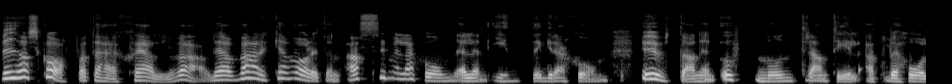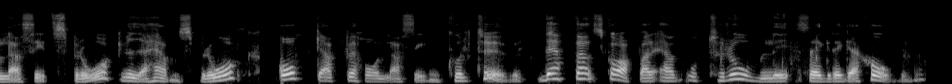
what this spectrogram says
Vi har skapat det här själva. Det har varken varit en assimilation eller en integration utan en uppmuntran till att behålla sitt språk via hemspråk och att behålla sin kultur. Detta skapar en otrolig segregation.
